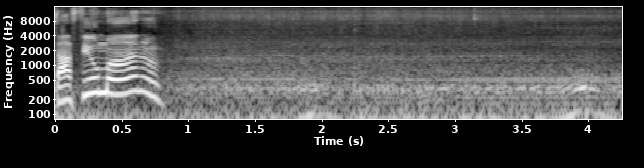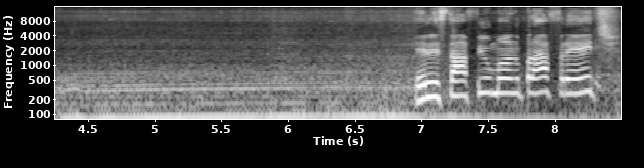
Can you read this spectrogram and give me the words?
Tá filmando. Ele está filmando pra frente.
